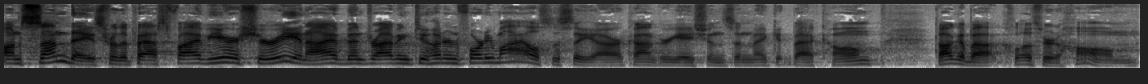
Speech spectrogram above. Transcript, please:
on Sundays for the past five years, Cherie and I have been driving 240 miles to see our congregations and make it back home. Talk about closer to home.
